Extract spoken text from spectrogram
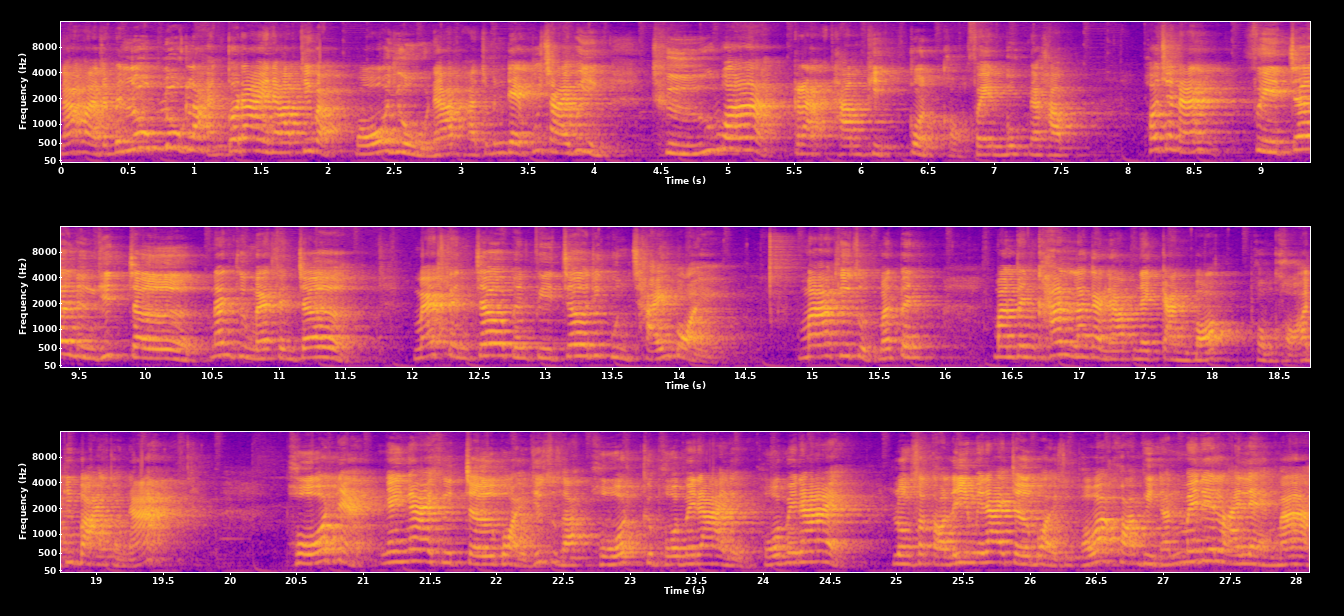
นะอาจจะเป็นรูปลูกหลานก็ได้นะครับ ที่แบบโป๊อยู่นะครับ อาจจะเป็นเด็กผู้ชายผู้หญิง ถือว่ากระทำผิดกฎของ Facebook นะครับ เพราะฉะนั้นฟีเจอร์หนึ่งที่เจอนั่นคือ Messenger Messenger เป็นฟีเจอร์ที่คุณใช้บ่อย มากที่สุดมันเป็นมันเป็นขั้นแล้วกันนะครับในการบล็อกผมขออธิบายก่อนนะโพสเนี่ยง่ายๆ คือเจอบ่อยที่สุดละโพสคือโพสไม่ได้เลยโพสไม่ได้ ลงสตอรี่ไม่ได้เจอบ่อยสุดเพราะว่าความผิดนั้นไม่ได้ร้ายแรงมาก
